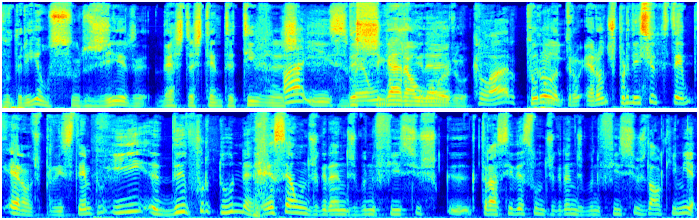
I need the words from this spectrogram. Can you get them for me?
poderiam surgir destas tentativas ah, de é chegar um ao ouro. Claro. Por outro, era um desperdício de tempo. Era um desperdício de tempo e de fortuna. Esse é um dos grandes benefícios que, que terá sido esse um dos grandes benefícios da alquimia.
